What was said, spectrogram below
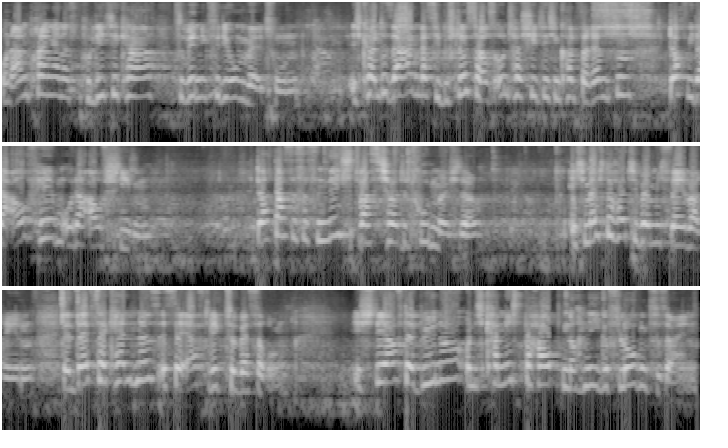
und anprangern, dass Politiker zu wenig für die Umwelt tun. Ich könnte sagen, dass sie Beschlüsse aus unterschiedlichen Konferenzen doch wieder aufheben oder aufschieben. Doch das ist es nicht, was ich heute tun möchte. Ich möchte heute über mich selber reden, denn Selbsterkenntnis ist der erste Weg zur Besserung. Ich stehe auf der Bühne und ich kann nicht behaupten, noch nie geflogen zu sein.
